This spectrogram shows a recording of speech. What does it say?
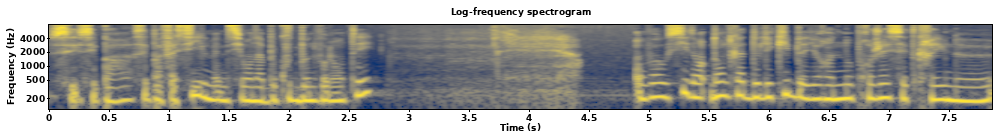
c'est pas c'est pas facile, même si on a beaucoup de bonne volonté on va aussi, dans, le cadre de l'équipe, d'ailleurs, un de nos projets, c'est de créer une,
